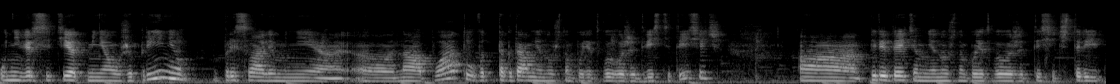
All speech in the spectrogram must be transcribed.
университет меня уже принял, прислали мне э, на оплату, вот тогда мне нужно будет выложить 200 тысяч, а, перед этим мне нужно будет выложить тысяч три,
